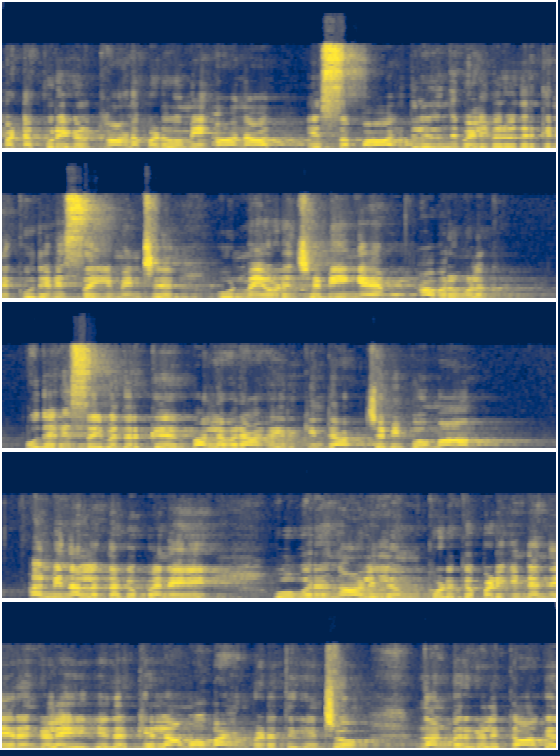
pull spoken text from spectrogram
இப்பேற்பட்ட குறைகள் காணப்படுவோமே ஆனால் எஸ்ஸப்பா இதிலிருந்து வெளிவருவதற்கு எனக்கு உதவி செய்யும் என்று உண்மையோடு ஜெபிங்க. அவர் உங்களுக்கு உதவி செய்வதற்கு வல்லவராக இருக்கின்றார். ஜெபிப்போமா? அன்பின் நல்ல தகப்பனே ஒவ்வொரு நாளிலும் கொடுக்கப்படுகின்ற நேரங்களை எதற்கெல்லாமோ பயன்படுத்துகின்றோம். நண்பர்களுக்காக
